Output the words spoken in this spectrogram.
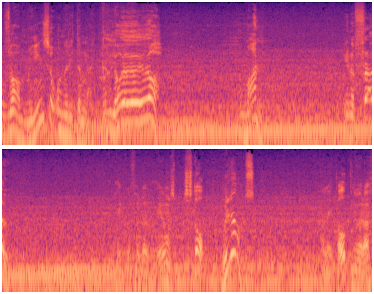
of daar mense onder die ding uit. Ja ja ja ja. 'n Man, En 'n vrou. Kyk of hulle wil hê ons moet stop. hoe ons? Hulle het hulp nodig.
